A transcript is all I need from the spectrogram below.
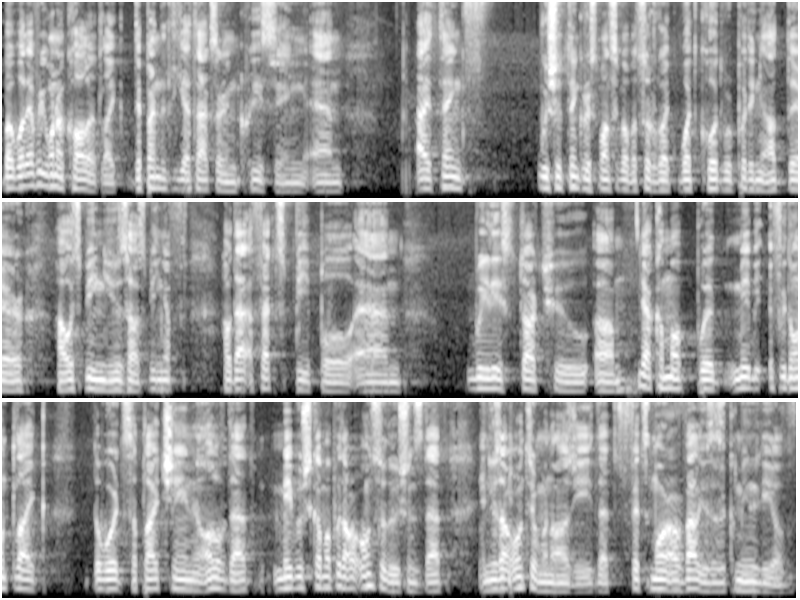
But whatever you want to call it, like dependency attacks are increasing. And I think we should think responsibly about sort of like what code we're putting out there, how it's being used, how it's being, how that affects people, and really start to um, yeah come up with maybe if we don't like the word supply chain and all of that, maybe we should come up with our own solutions that and use our own terminology that fits more our values as a community of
